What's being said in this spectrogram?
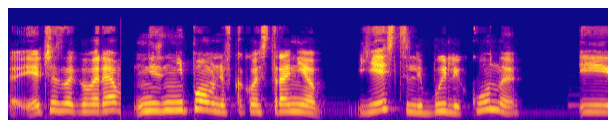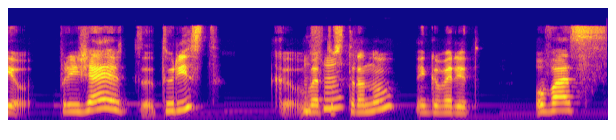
Я, честно говоря, не, не помню, в какой стране есть или были куны. И приезжает турист к- в эту страну и говорит, у вас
